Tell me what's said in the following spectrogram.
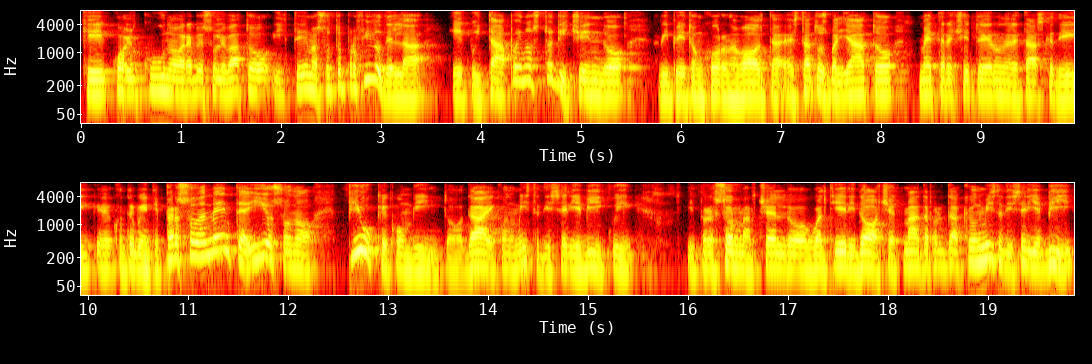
che qualcuno avrebbe sollevato il tema sotto il profilo della equità. Poi non sto dicendo, ripeto ancora una volta, è stato sbagliato mettere 100 euro nelle tasche dei eh, contribuenti. Personalmente io sono più che convinto da economista di serie B qui, il professor Marcello Gualtieri Docet, ma da, da economista di serie B,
